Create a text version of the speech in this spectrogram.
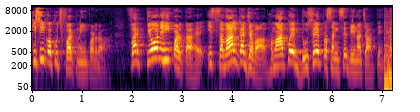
किसी को कुछ फ़र्क नहीं पड़ रहा। फ़र्क क्यों नहीं पड़ता है? इस सवाल का जवाब हम आपको एक दूसरे प्रसंग से देना चाहते हैं।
